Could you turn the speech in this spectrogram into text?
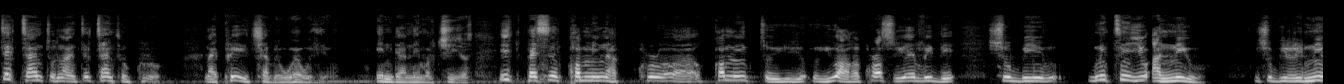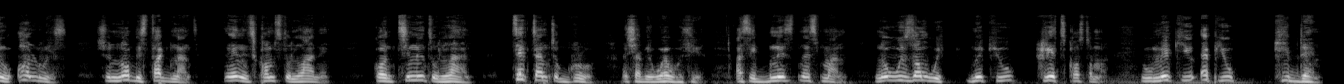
Take time to learn, take time to grow. And I pray it shall be well with you in the name of Jesus. Each person coming across, uh, coming to you, you are across you every day should be meeting you anew. You should be renewed always. Should not be stagnant when it comes to learning. Continue to learn. Take time to grow and shall be well with you. As a businessman, no wisdom will make you create customer. It will make you help you keep them.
